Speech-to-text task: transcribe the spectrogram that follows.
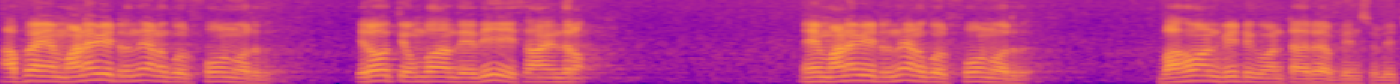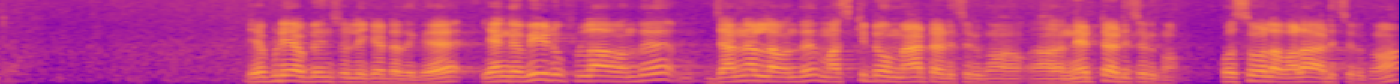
அப்போ என் மனைவிட்டிருந்து எனக்கு ஒரு ஃபோன் வருது. இருபத்தி ஒன்பதாம் தேதி சாயந்தரம். என் மனைவிட்டிருந்து எனக்கு ஒரு ஃபோன் வருது. பகவான் வீட்டுக்கு வந்துட்டாரு அப்படின்னு சொல்லிட்டு. எப்படி அப்படின்னு சொல்லி கேட்டதுக்கு எங்கள் வீடு ஃபுல்லாக வந்து ஜன்னலில் வந்து மஸ்கிட்டோ மேட் அடிச்சிருக்கோம் நெட் அடிச்சிருக்கோம் கொசுவலை வலை அடிச்சிருக்கோம்.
